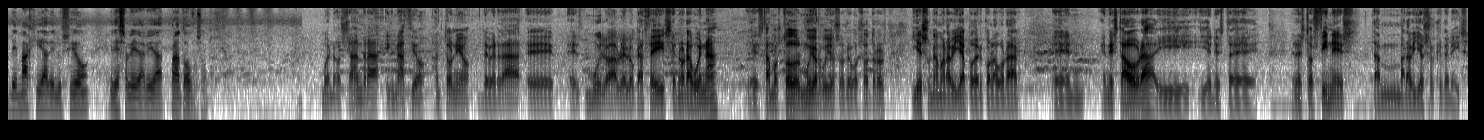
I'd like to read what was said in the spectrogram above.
de magia, de ilusión y de solidaridad para todos vosotros. Bueno, Sandra, Ignacio, Antonio, de verdad eh, es muy loable lo que hacéis, enhorabuena, estamos todos muy orgullosos de vosotros y es una maravilla poder colaborar en, esta obra y, y en, este, en estos fines tan maravillosos que tenéis.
